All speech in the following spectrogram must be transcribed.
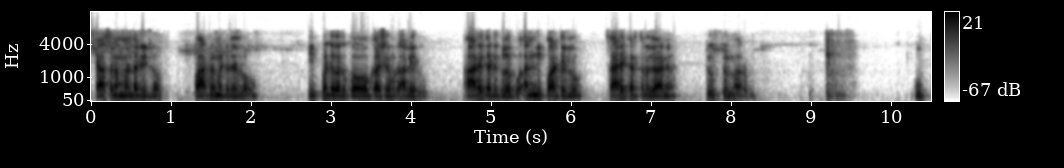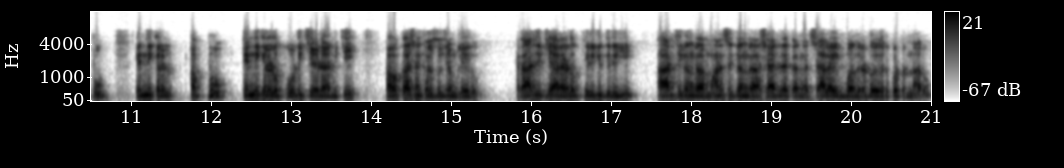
శాసన మండలిలో పార్లమెంటరీలో ఇప్పటి వరకు అవకాశం రాలేదు. ఆరకటికలకు అన్ని పార్టీలు కార్యకర్తలుగానే చూస్తున్నారు. ఉప్పు ఎన్నికల తప్పు ఎన్నికలలో పోటీ చేయడానికి అవకాశం కల్పించడం లేదు. రాజకీయాలలో తిరిగి తిరిగి ఆర్థికంగా మానసికంగా శారీరకంగా చాలా ఇబ్బందులను ఎదుర్కొంటున్నారు.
